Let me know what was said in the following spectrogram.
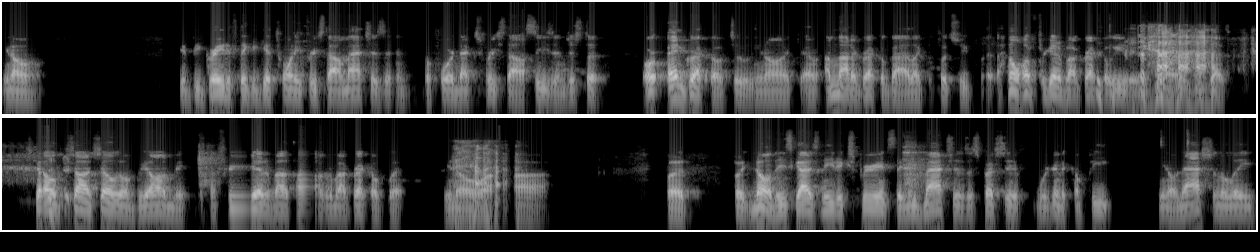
You know, it'd be great if they could get 20 freestyle matches in before next freestyle season, just to, or and Greco too. You know, like, uh, I'm not a Greco guy. I like the foot sweep, but I don't want to forget about Greco either. So, because Shel- Sean Sheldon will be on me. I forget about talking about Greco, but you know, uh, uh, but but no, these guys need experience. They need matches, especially if we're going to compete. You know, nationally.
